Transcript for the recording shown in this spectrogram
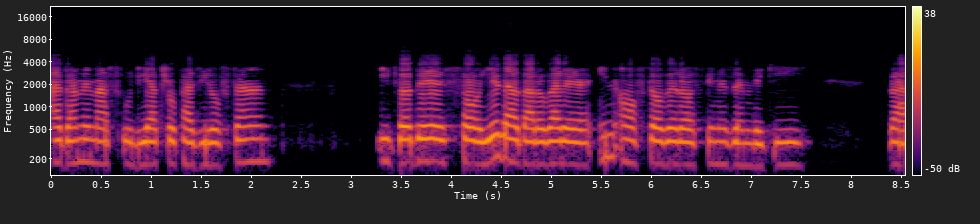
عدم مسئولیت رو پذیرفتن. ایجاد سایه در برابر این آفتاب راستین زندگی و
